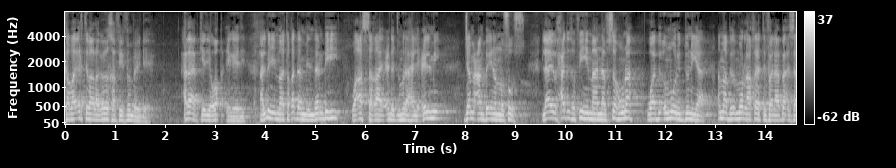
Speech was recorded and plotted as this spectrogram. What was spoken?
kabaa'irtii baa lagaga khafiifin bay dheh cadaabkeedii iyo waqcigeedii. Almihim maa taqadama min denbihi wa asakaa'ir cinda jumhuur ahlicilmi jamcan bayna الnusuus laa yuxadiثu fiihima nafsahuna waa biumuuri اdunya ama biumuur اlaakhirati falaa ba'sa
